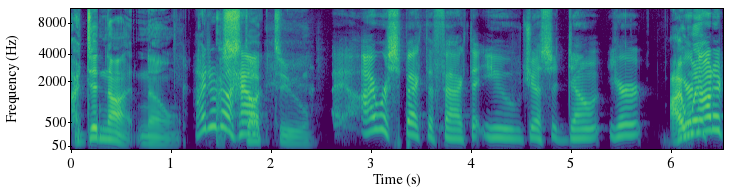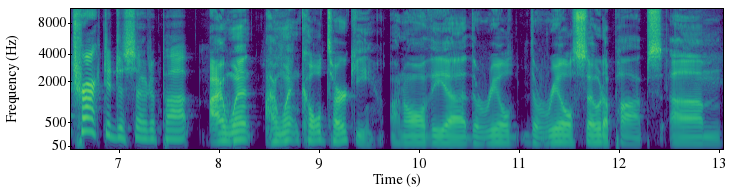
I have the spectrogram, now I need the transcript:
I did not. No, I don't I know how. stuck to. I respect the fact that you just don't. You're I you're went- not attracted to soda pop. I went I went cold turkey on all the uh the real the real soda pops. Um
